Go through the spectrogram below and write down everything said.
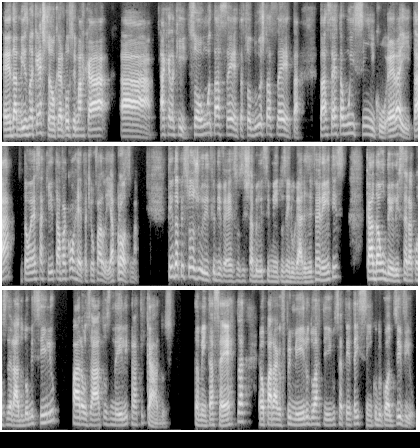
é da mesma questão. Eu quero para você marcar a, aquela aqui. Só uma está certa, só duas está certa. Está certa 1 e 5. Era aí, tá? Então, essa aqui estava correta que eu falei. A próxima. Tendo a pessoa jurídica diversos estabelecimentos em lugares diferentes, cada um deles será considerado domicílio para os atos nele praticados também está certa, é o parágrafo 1 do artigo 75 do Código Civil.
